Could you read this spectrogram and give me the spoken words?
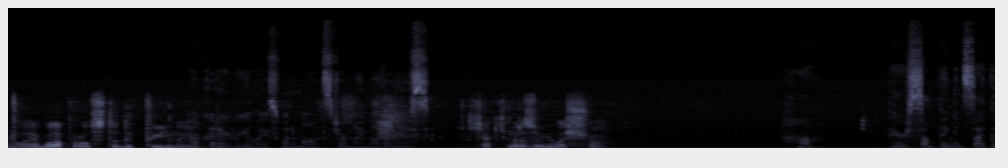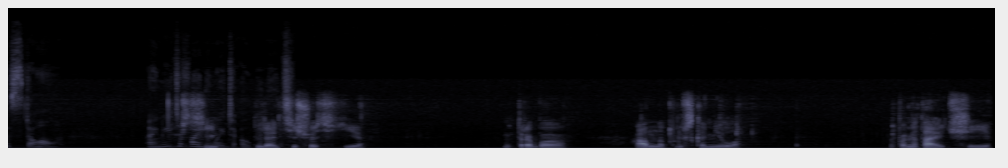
Ну, я була просто дитиною. Як я не розуміла, що. В ляльці щось є. Ну, треба Анна плюс Каміла. Не пам'ятаю, чи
